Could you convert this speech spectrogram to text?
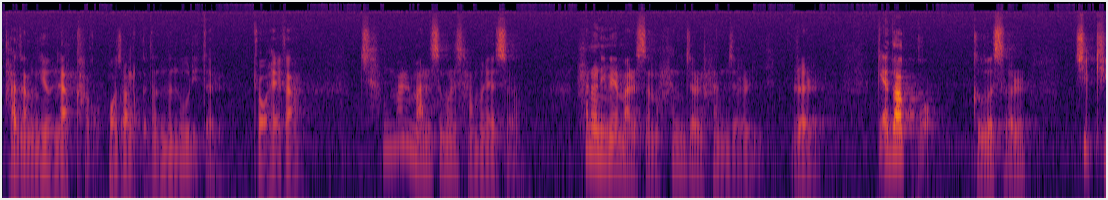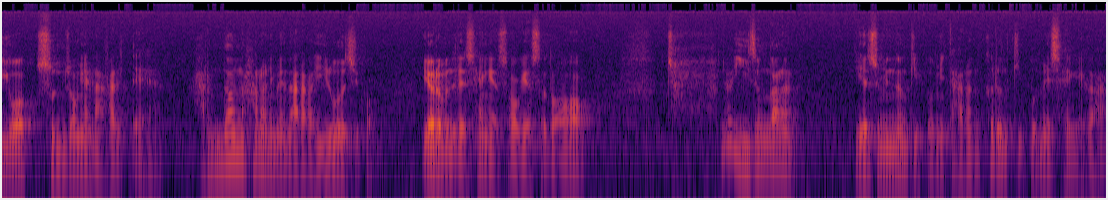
가장 연약하고 보잘것없는 우리들 교회가 정말 말씀을 사모해서 하나님의 말씀 한 절 한 절을 깨닫고 그것을 지키고 순종해 나갈 때 아름다운 하나님의 나라가 이루어지고 여러분들의 생애 속에서도 전혀 이전과는 예수 믿는 기쁨이 다른 그런 기쁨의 세계가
